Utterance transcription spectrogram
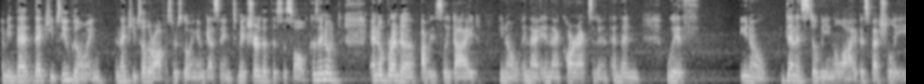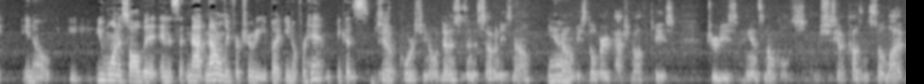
I mean, that that keeps you going, and that keeps other officers going. I'm guessing to make sure that this is solved because I know, I know Brenda obviously died, you know, in that in that car accident, and then with, you know, Dennis still being alive, especially, you know, you want to solve it in a not not only for Trudy, but you know, for him because he, Yeah, of course. You know, Dennis is in his 70s now. yeah, Um, he's still very passionate about the case. Trudy's aunts and uncles. Um, she's got cousins still alive.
